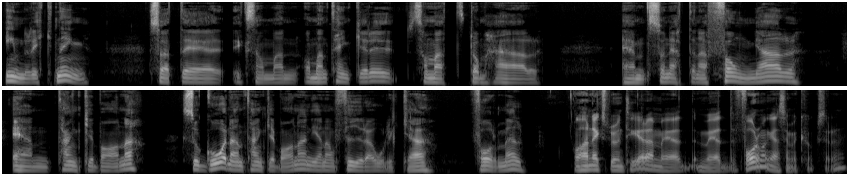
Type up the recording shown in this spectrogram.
inriktning. Så att det är liksom man, om man tänker det som att de här eh, sonetterna fångar en tankebana så går den tankebanan genom fyra olika former. Och han experimenterar med, med formen ganska mycket också? Eller?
